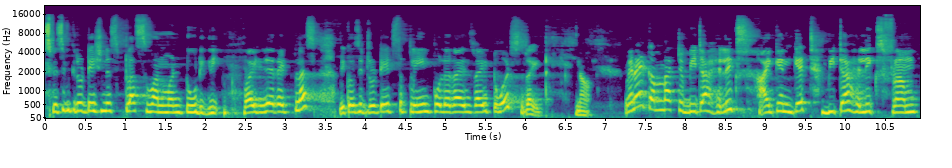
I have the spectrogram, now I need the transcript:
specific rotation is plus 112 degree. Why did I write plus? Because it rotates the plane polarized right towards right. Now when I come back to beta helix, I can get beta helix from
